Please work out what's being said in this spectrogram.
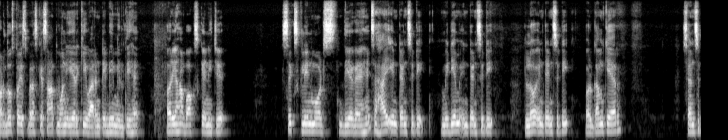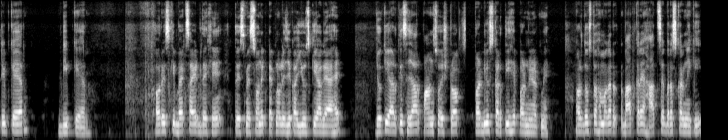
और दोस्तों, इस ब्रश के साथ वन ईयर की वारंटी भी मिलती है। और यहाँ बॉक्स के नीचे सिक्स क्लीन मोड्स दिए गए हैं। जैसे high intensity medium intensity low intensity और gum care sensitive care, deep care. और इसकी बैक साइड देखें तो इसमें सोनिक टेक्नोलॉजी का यूज़ किया गया है, जो कि अड़तीस हज़ार पाँच सौ स्ट्रोक प्रोड्यूस करती है पर मिनट में। और दोस्तों, हम अगर बात करें हाथ से ब्रश करने की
